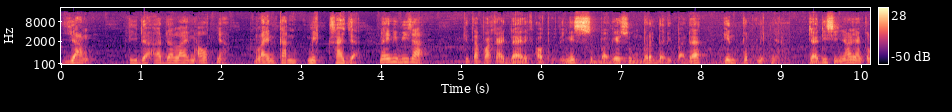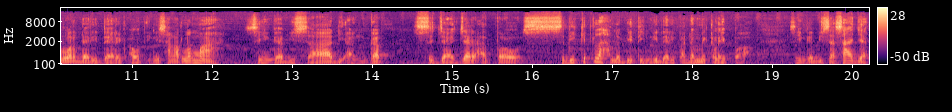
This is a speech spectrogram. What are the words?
yang tidak ada line outnya, melainkan mic saja. Nah ini bisa kita pakai direct output ini sebagai sumber daripada input micnya. Jadi sinyal yang keluar dari direct out ini sangat lemah sehingga bisa dianggap sejajar atau sedikitlah lebih tinggi daripada mic level sehingga bisa saja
